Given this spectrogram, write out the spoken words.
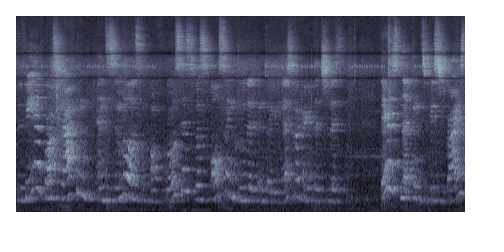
Lithuanian cross-crafting and symbolism of crosses was also included in the UNESCO Heritage List. There is nothing to be surprised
